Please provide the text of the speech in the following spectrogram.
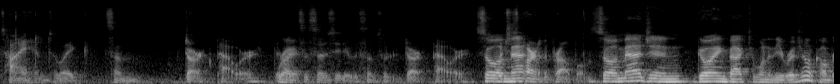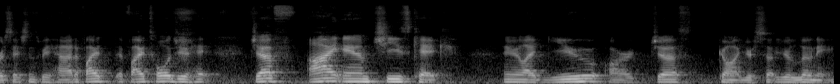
tie him to like some dark power that's Right. associated with some sort of dark power. So which ima- is part of the problem. So imagine going back to one of the original conversations we had. If I if I told you, hey, Jeff, I am cheesecake, and you're like, you are just gone. You're so you're loony.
